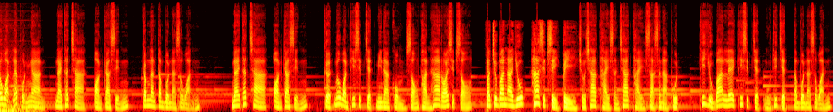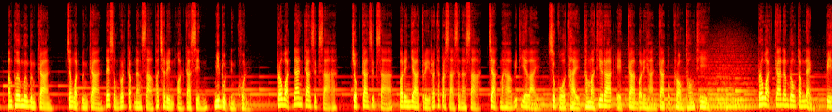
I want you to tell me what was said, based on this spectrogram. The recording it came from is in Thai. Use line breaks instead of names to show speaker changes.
ประวัติและผลงาน นายทัชชา อ่อนกาสิน กำนันตำบลนาสวรรค์ นายทัชชา อ่อนกาสิน เกิดเมื่อวันที่ 17 มีนาคม 2512 ปัจจุบันอายุ 54 ปี ชูชาติไทย สัญชาติไทย ศาสนาพุทธ ที่อยู่บ้านเลขที่ 17 หมู่ที่ 7 ตำบลนาสวรรค์อำเภอเมืองบึงกาฬจังหวัดบึงกาฬได้สมรสกับนางสาวพัชริน อ่อนกาสิน มีบุตรหนึ่งคน ประวัติด้านการศึกษา จบการศึกษาปริญญาตรีรัฐประศาสนศาสตร์ จากมหาวิทยาลัย สุโขทัยธรรมาธิราชเอกการบริหารการปกครองท้องที่ ประวัติการดำรงตำแหน่งปี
